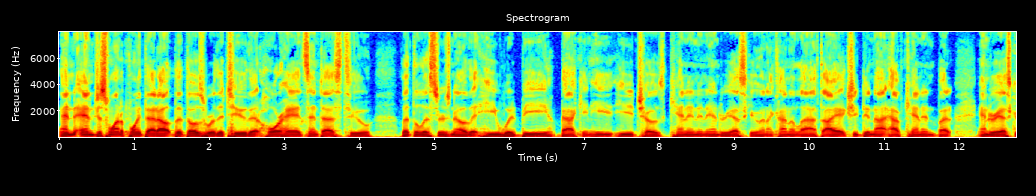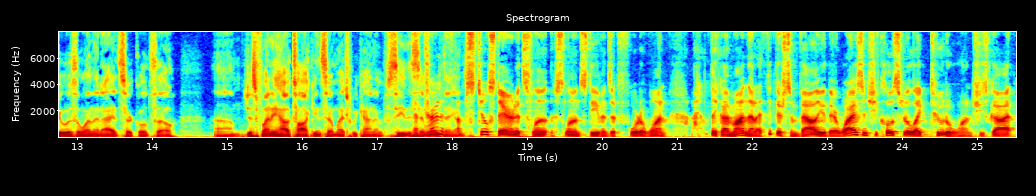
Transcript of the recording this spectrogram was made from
And and just want to point that out that those were the two that Jorge had sent us to let the listeners know that he would be backing. He he chose Kenin and Andreescu, and I kind of laughed. I actually did not have Kenin, but Andreescu was the one that I had circled. So. Um, just funny how talking so much we kind of see the I'm, similar things. th- I'm still staring at Sloan, Sloane Stevens at four to one. I don't think I mind that. I think there's some value there. Why isn't she closer to like two to one? She's got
